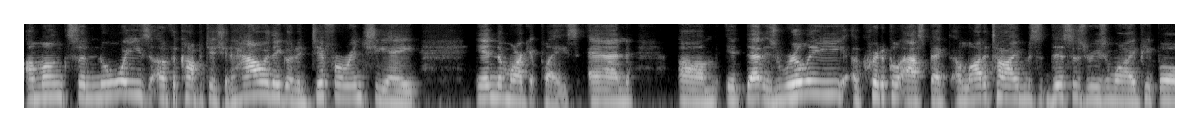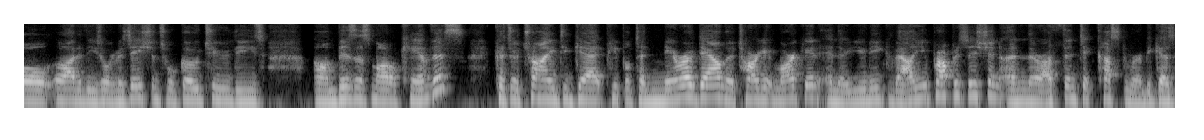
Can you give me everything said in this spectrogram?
amongst the noise of the competition? How are they going to differentiate in the marketplace. And um, it, that is really a critical aspect. A lot of times this is reason why people a lot of these organizations will go to these um, business model canvas because they're trying to get people to narrow down their target market and their unique value proposition and their authentic customer. Because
